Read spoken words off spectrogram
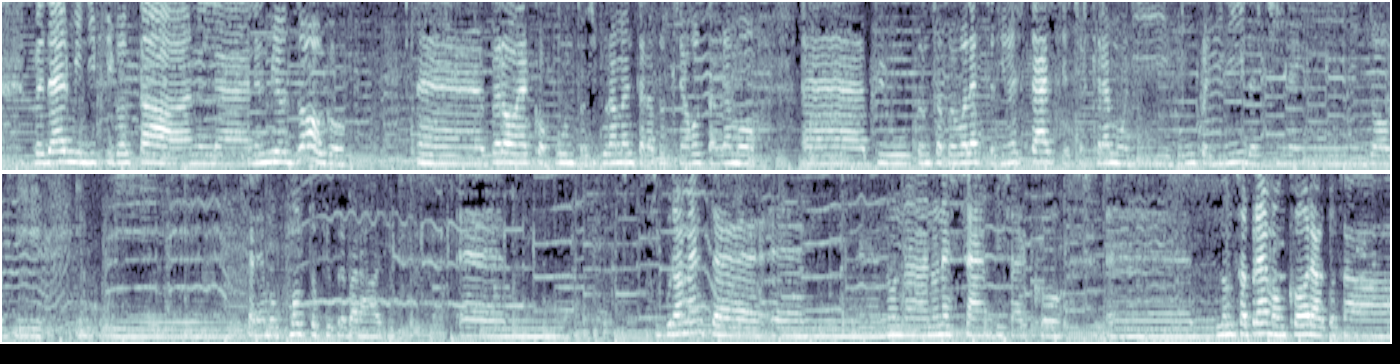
vedermi in difficoltà nel, nel mio gioco, eh, però ecco appunto sicuramente la prossima volta avremo eh, più consapevolezza di noi stessi e cercheremo di comunque dividerci nei, nei giochi in cui saremo molto più preparati. Ehm, sicuramente ehm, non, non è semplice, ecco, ehm, non sapremo ancora cosa,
